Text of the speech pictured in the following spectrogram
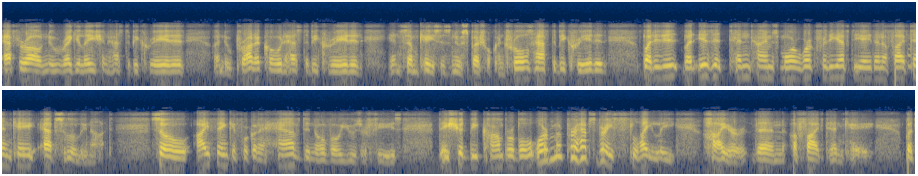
After all, new regulation has to be created, a new product code has to be created. In some cases, new special controls have to be created. But it is, but is it 10 times more work for the FDA than a 510K? Absolutely not. So I think if we're going to have de novo user fees, they should be comparable or perhaps very slightly higher than a 510K, but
